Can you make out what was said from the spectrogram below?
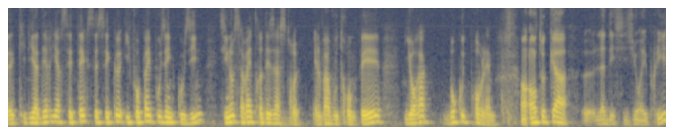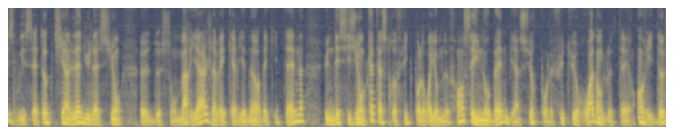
euh, qu'il y a derrière ces textes, c'est qu'il ne faut pas épouser une cousine, sinon ça va être désastreux. Elle va vous tromper, il y aura beaucoup de problèmes. En, tout cas, euh, la décision est prise. Louis VII obtient l'annulation euh, de son mariage avec Aliénor d'Aquitaine, une décision catastrophique pour le royaume de France et une aubaine, bien sûr, pour le futur roi d'Angleterre, Henri II,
